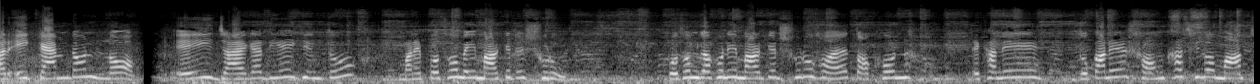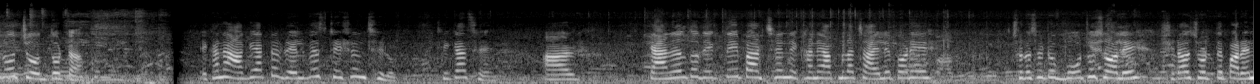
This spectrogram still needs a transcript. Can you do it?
আর এই ক্যামডন লক এই জায়গা দিয়েই কিন্তু মানে প্রথম এই মার্কেটের শুরু। প্রথম যখন এই মার্কেট শুরু হয়, তখন এখানে দোকানের সংখ্যা ছিল মাত্র চোদ্দোটা। এখানে আগে একটা রেলওয়ে স্টেশন ছিল, ঠিক আছে? আর ক্যানেল তো দেখতেই পারছেন, এখানে আপনারা চাইলে পরে ছোট ছোট বোটও চলে, সেটাও চড়তে পারেন।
